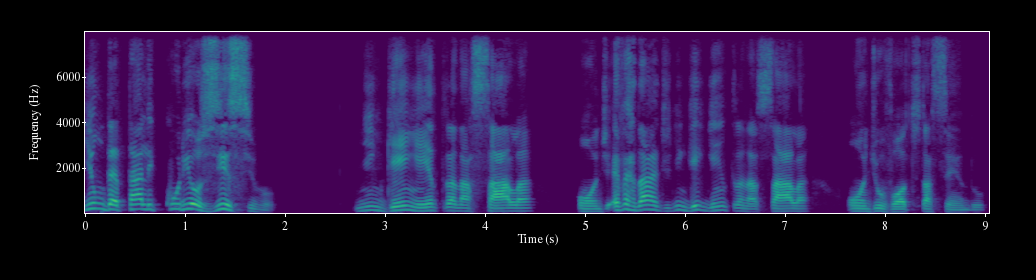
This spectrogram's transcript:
E um detalhe curiosíssimo: ninguém entra na sala onde. É verdade, ninguém entra na sala onde o voto está sendo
